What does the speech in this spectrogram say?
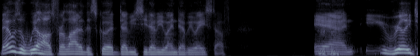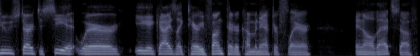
that was a wheelhouse for a lot of this good WCW NWA stuff. And you really do start to see it where you get guys like Terry Funk that are coming after Flair and all that stuff.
